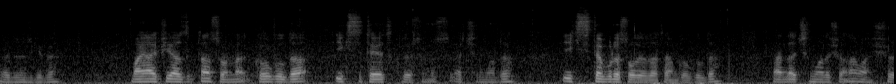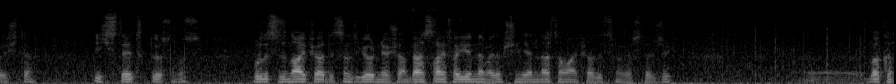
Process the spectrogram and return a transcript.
Gördüğünüz gibi. My IP yazdıktan sonra Google'da X siteye tıklıyorsunuz. Açılmadı. X site burası oluyor zaten Google'da. Ben de açılmadı şu an ama şu işte. X siteye tıklıyorsunuz. Burada sizin IP adresiniz görünüyor şu an. Ben sayfayı yenilemedim. Şimdi yenilersem IP adresimi gösterecek. Ee, bakın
